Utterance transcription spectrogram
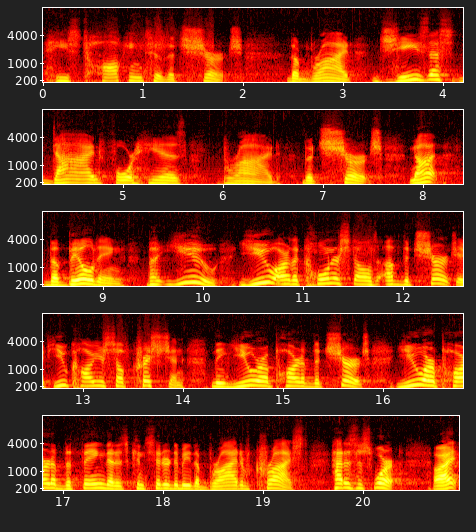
He's talking to the church the bride. Jesus died for his bride, the church, not the building, but you. You are the cornerstones of the church. If you call yourself Christian, then you are a part of the church. You are part of the thing that is considered to be the bride of Christ. How does this work? All right,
